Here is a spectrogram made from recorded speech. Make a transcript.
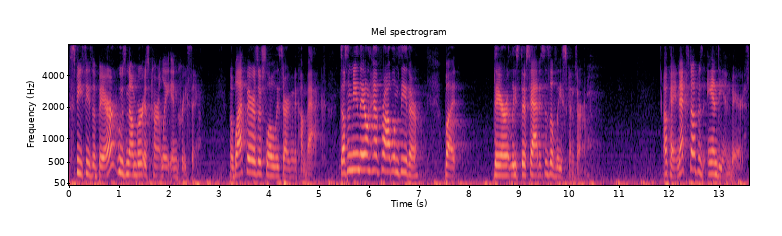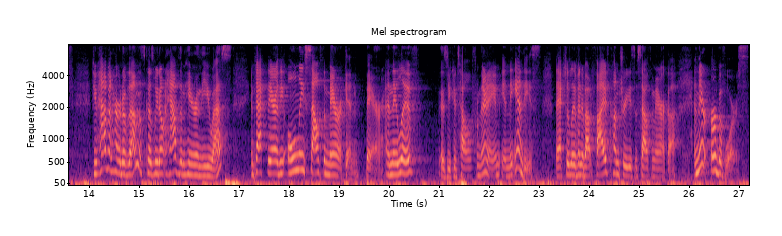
species of bear whose number is currently increasing. So black bears are slowly starting to come back. Doesn't mean they don't have problems either, but they're at least their status is of least concern. Okay, next up is Andean bears. If you haven't heard of them, it's because we don't have them here in the US. In fact, they are the only South American bear, and they live, as you can tell from their name, in the Andes. They actually live in about five countries of South America, and they're herbivores.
